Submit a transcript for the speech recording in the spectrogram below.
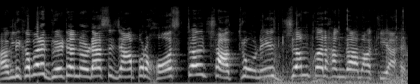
अगली खबर है ग्रेटर नोएडा से, जहाँ पर हॉस्टल छात्रों ने जमकर हंगामा किया है।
